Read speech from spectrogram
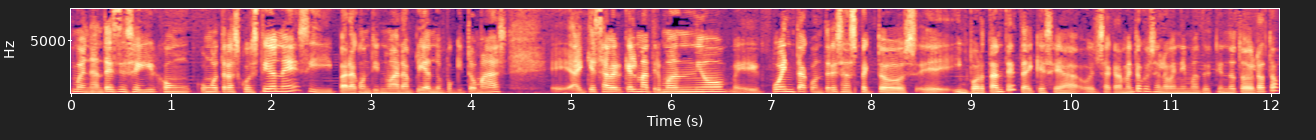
Bueno, antes de seguir con, otras cuestiones y para continuar ampliando un poquito más, hay que saber que el matrimonio cuenta con tres aspectos importantes, hay que sea el sacramento, que se lo venimos diciendo todo el rato.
